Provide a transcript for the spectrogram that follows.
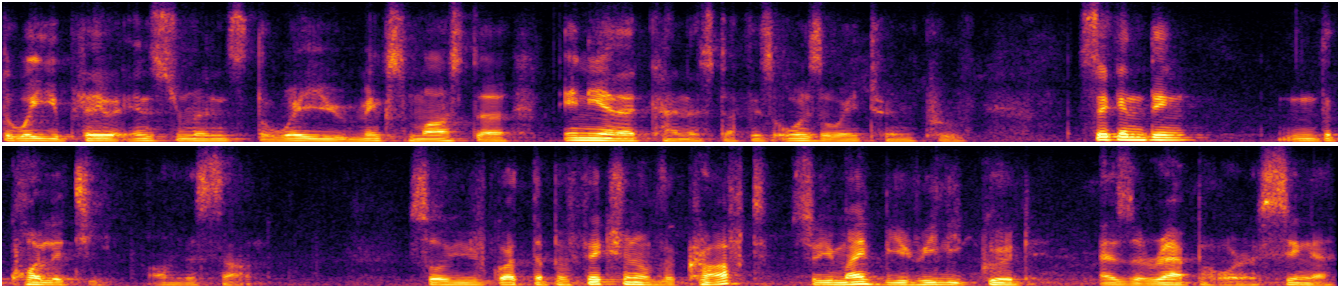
the way you play your instruments, the way you mix master, any of that kind of stuff is always a way to improve. Second thing, the quality of the sound. So you've got the perfection of the craft. So you might be really good as a rapper or a singer,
